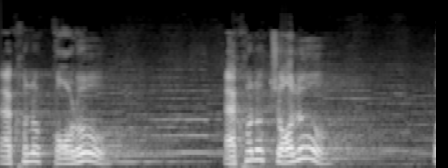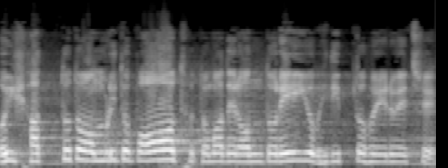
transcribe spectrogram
এখনও করো। এখনও চলো। ওই সাত্যত অমৃত পথ তোমাদের অন্তরেই অভিদীপ্ত হয়ে রয়েছে।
